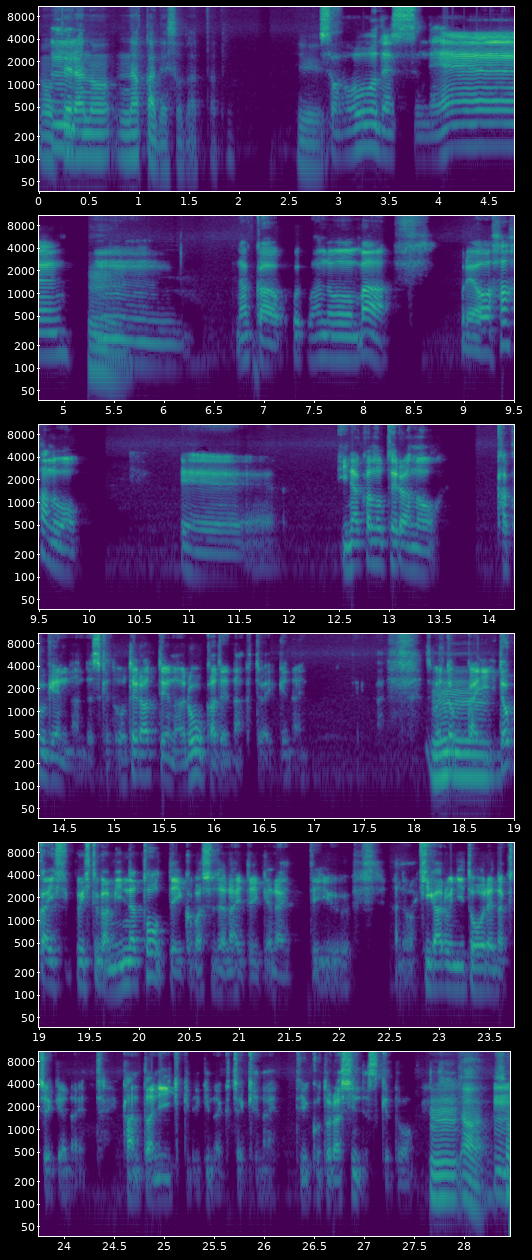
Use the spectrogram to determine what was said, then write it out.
お寺の中で育ったという。そうですね。ううんん。なんか、あの、まあ、これは母の、えー田舎の寺の格言なんですけど、お寺っていうのは廊下でなくてはいけない。つまりどっかうに、どっか行く人がみんな通っていく場所じゃないといけないっていう、あの、気軽に通れなくちゃいけない。って、簡単に行き来できなくちゃいけないっていうことらしいんですけど、うん、あ、うん。そ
